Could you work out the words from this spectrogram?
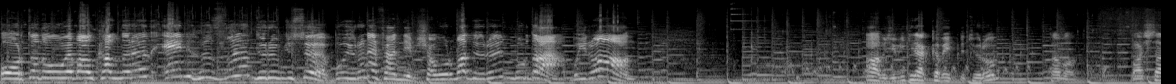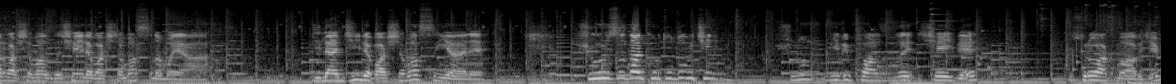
Orta Doğu ve Balkanların en hızlı dürümcüsü. Buyurun efendim. Şavurma dürüm burada. Buyurun. Abicim iki dakika bekletiyorum. Tamam. Başlar başlamaz da şeyle başlamazsın ama ya. Dilenciyle başlamazsın yani. Şu hırsızdan kurtulduğum için şunun biri fazla şeydi. Kusura bakma abicim.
